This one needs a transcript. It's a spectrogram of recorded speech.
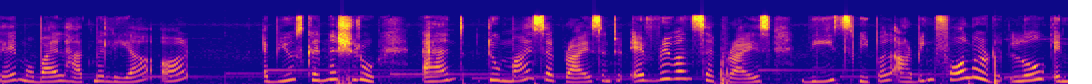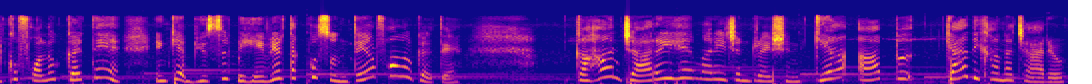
गए मोबाइल हाथ में लिया और करना शुरू. And to my surprise and to everyone surprise these people are being followed लोग इनको फॉलो करते हैं. इनके अब्यूसिव बिहेवियर तक को सुनते हैं और फॉलो करते हैं. कहाँ जा रही है हमारी जनरेशन क्या आप क्या दिखाना चाह रहे हो?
